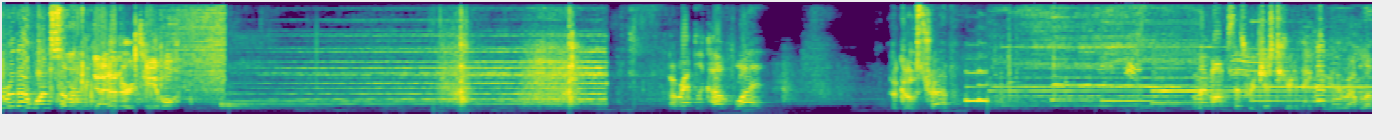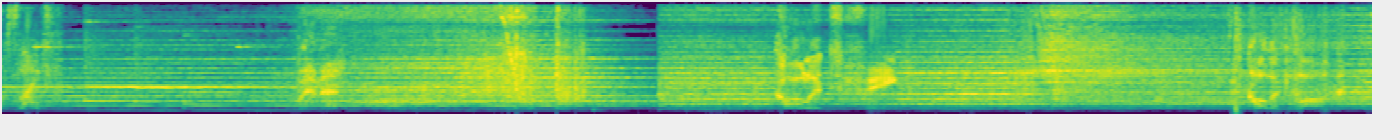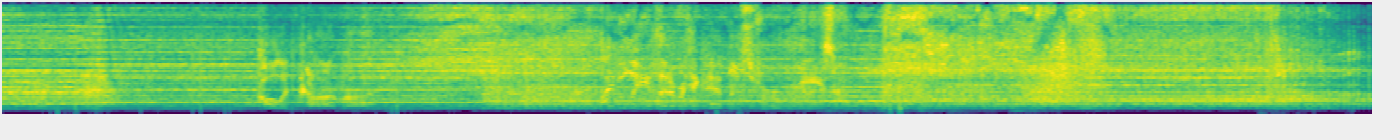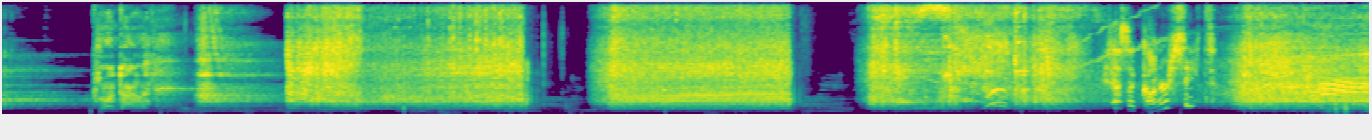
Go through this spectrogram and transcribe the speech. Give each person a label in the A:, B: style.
A: remember that one summer we died under a table?
B: A replica of what?
C: A ghost trap?
B: My mom says we're just here to pick through the rubble of his life.
C: Wait a minute. Call it fate. Call it luck. That everything happens for a reason. Come on, darling.
B: It has a gunner seat?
